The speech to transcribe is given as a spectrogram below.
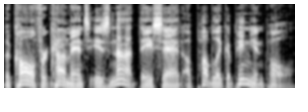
The call for comments is not, they said, a public opinion poll.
